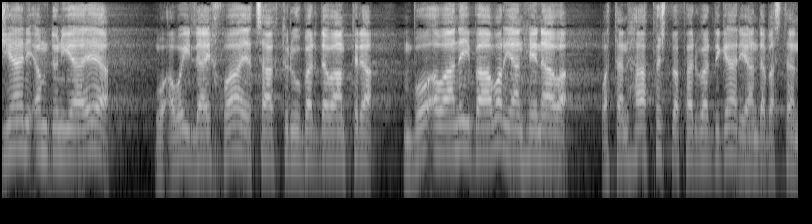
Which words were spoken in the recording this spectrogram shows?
ژیانی ئەم دنیاەیە و ئەوەی لای خوایە چاکتر و بەردەوامترە بۆ ئەوانەی باوەڕیان هێناوە و تەنها پشت بە پەروەردگاریان دەبەستن.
